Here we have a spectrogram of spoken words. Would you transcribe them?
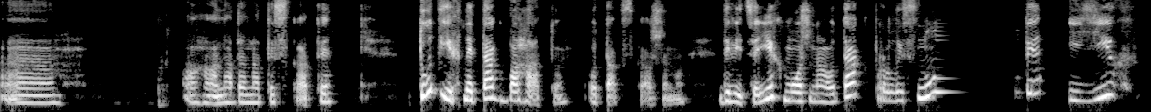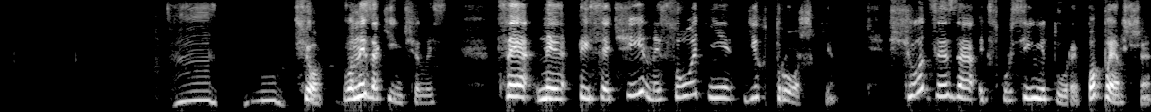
Е, ага, треба натискати. Тут їх не так багато, отак скажемо. Дивіться, їх можна отак пролиснути і їх. Все, вони закінчились. Це не тисячі, не сотні, їх трошки. Що це за екскурсійні тури? По-перше,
